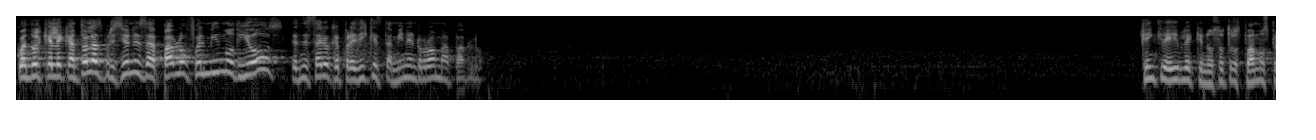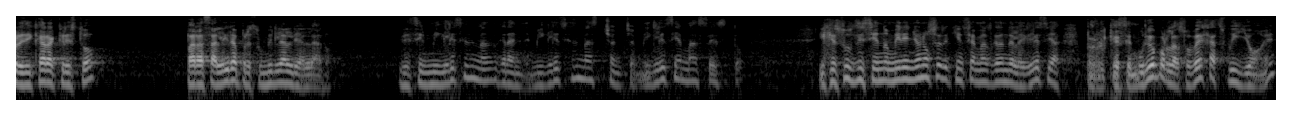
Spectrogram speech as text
Cuando el que le cantó las prisiones a Pablo fue el mismo Dios, es necesario que prediques también en Roma, Pablo. Qué increíble que nosotros podamos predicar a Cristo para salir a presumirle al de al lado. Y decir, mi iglesia es más grande, mi iglesia es más choncha, mi iglesia más esto. Y Jesús diciendo, miren, yo no sé de quién sea más grande la iglesia, pero el que se murió por las ovejas fui yo, ¿eh?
